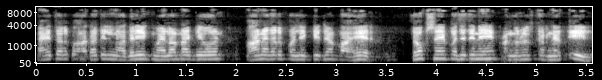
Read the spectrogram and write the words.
नाहीतर भागातील नागरिक महिलांना घेऊन महानगरपालिकेच्या बाहेर लोकशाही पद्धतीने आंदोलन करण्यात येईल.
